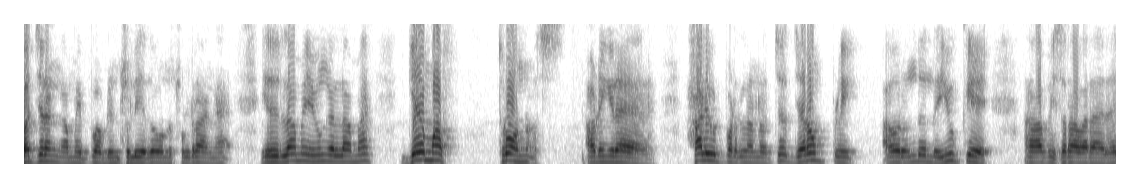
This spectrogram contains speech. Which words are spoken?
பஜ்ரங் அமைப்பு அப்படின்னு சொல்லி ஏதோ ஒன்று சொல்கிறாங்க இது இல்லாமல் இவங்க இல்லாமல் கேம் ஆஃப் த்ரோனஸ் அப்படிங்கிற ஹாலிவுட் படத்தில் நடிச்ச ஜெரோம் பிளி அவர் வந்து இந்த யூகே ஆஃபீஸராக வராரு.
